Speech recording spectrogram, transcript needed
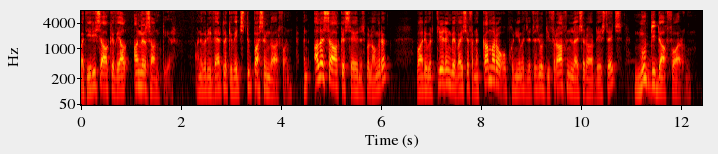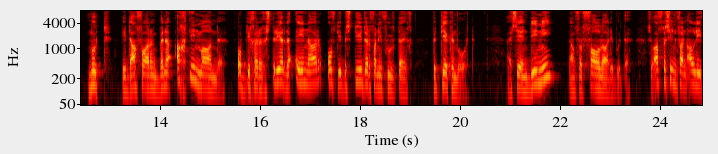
wat hierdie sake wel anders hanteer. Anderswoorde die werklike wetstoepassing daarvan. In alle sake sê en dis belangrik waar die oortreding by wyse van 'n kamera opgeneem is, dit is ook die vraag van die luisteraar destyds, moet die dagvaarding moet die dagvaarding binne 18 maande op die geregistreerde eienaar of die bestuurder van die voertuig beteken word. Hy sê indien nie, dan verval daardie boete. So afgesien van al die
